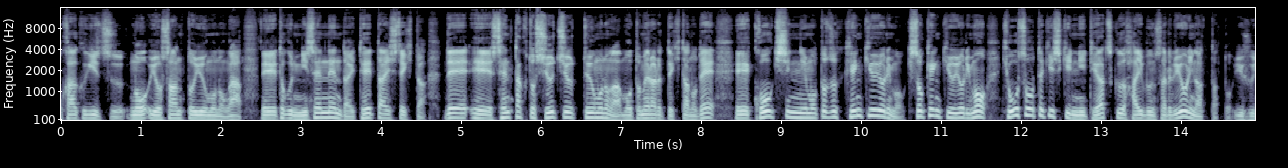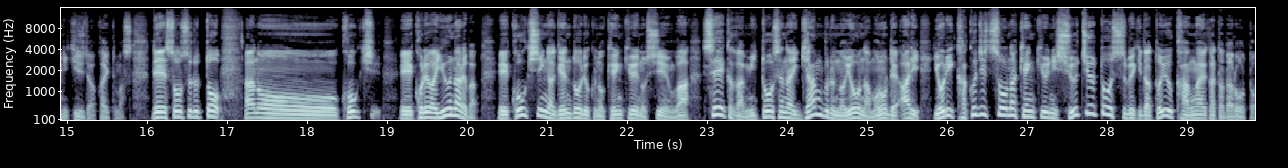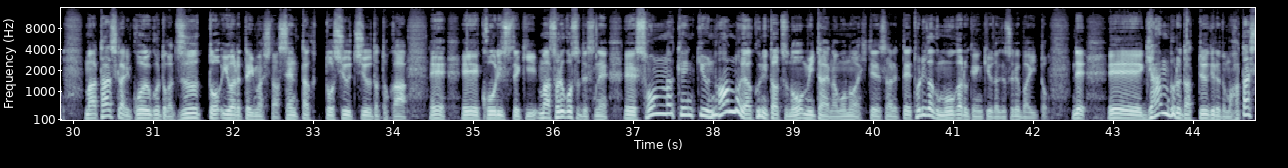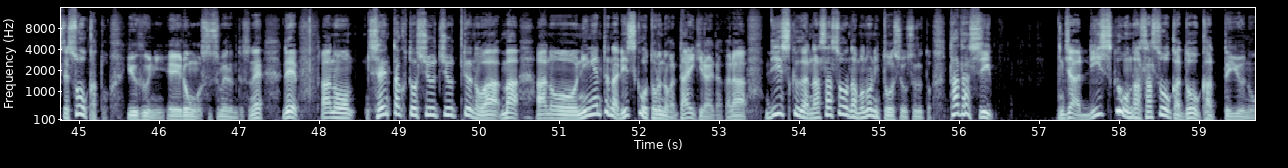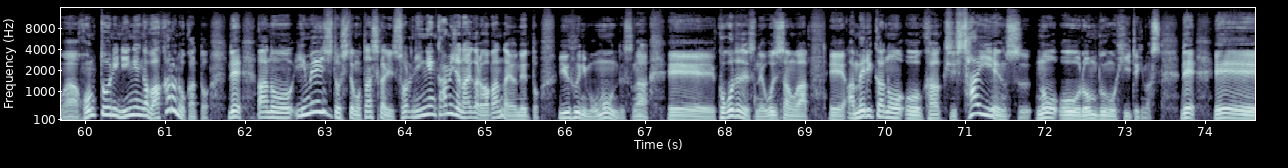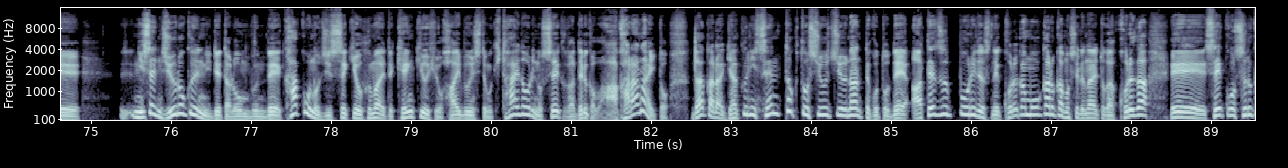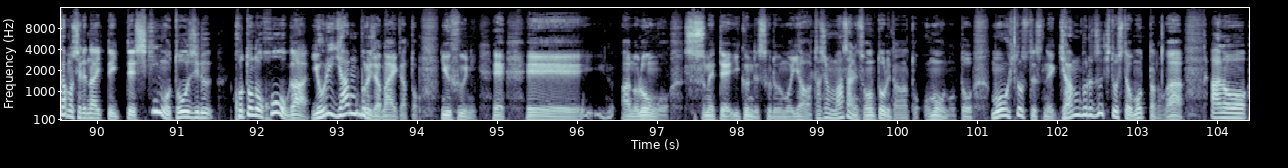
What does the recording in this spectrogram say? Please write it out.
科学技術の予算というものが、えー、特に2000年代停滞してきた。で、えー、選択と集中というものが求められてきたので、えー、好奇心に基づく研究よりも、基礎研究よりも競争的資金に手厚く配分されるようになったといういうふうに記事では書いてます。で、そうすると、あのー、好奇、えー、これは言うなれば、えー、好奇心が原動力の研究への支援は、成果が見通せないギャンブルのようなものであり、より確実そうな研究に集中投資すべきだという考え方だろうと。まあ確かにこういうことがずっと言われていました。選択と集中だとか、えー、効率的。まあそれこそですね、えー、そんな研究何の役に立つの？みたいなものは否定されて、とにかく儲かる研究だけすればいいと。で、えー、ギャンブルだって言うけれども、果たしてそうかというふうに、えー、論を進めるんですね。で、あの、選択と集中っていうのは、まあ、あの、人間というのはリスクを取るのが大嫌いだから、リスクがなさそうなものに投資をすると。ただし、じゃあ、リスクをなさそうかどうかっていうのが、本当に人間がわかるのかと。で、あの、イメージとしても確かに、それ人間神じゃないからわかんないよね、というふうにも思うんですが、えー、ここでですね、おじさんは、えー、アメリカの科学誌サイエンスの論文を引いてきます。で、えー、2016年に出た論文で過去の実績を踏まえて研究費を配分しても期待通りの成果が出るかわからないと。だから逆に選択と集中なんてことで当てずっぽうにですね、これが儲かるかもしれないとか、これが、えー、成功するかもしれないって言って資金を投じることの方がよりギャンブルじゃないかというふうに、ええー、あの論を進めていくんですけれども、いや、私もまさにその通りだなと思うのと、もう一つですね、ギャンブル好きとして思ったのが、あの、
